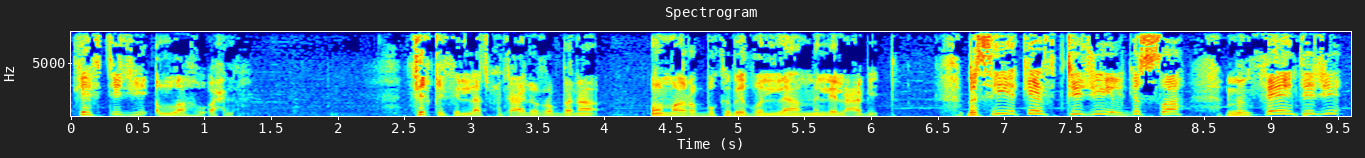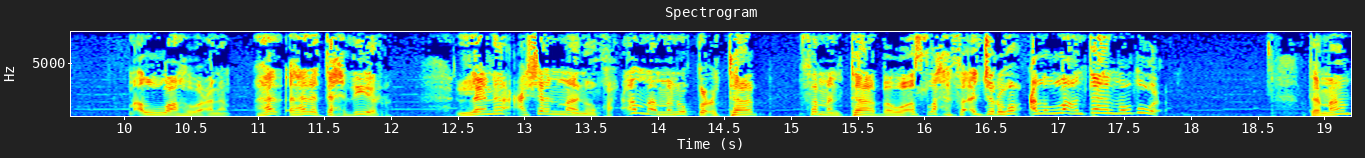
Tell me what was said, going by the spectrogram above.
كيف تجي؟ الله أعلم. ثقي في الله سبحانه وتعالى ربنا وما ربك بظلام للعبيد. بس هي كيف تجي؟ القصة من فين تجي؟ الله أعلم. هذا تحذير لنا عشان ما نوقع. أما من وقع تاب فمن تاب وأصلح فأجره على الله. انتهى الموضوع. تمام؟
